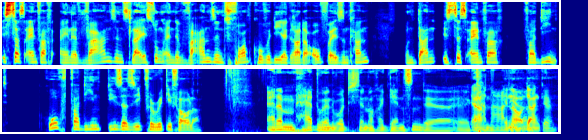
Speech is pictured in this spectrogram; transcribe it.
ist das einfach eine Wahnsinnsleistung, eine Wahnsinnsformkurve, die er gerade aufweisen kann. Und dann ist es einfach verdient. Hochverdient dieser Sieg für Ricky Fowler. Adam Hadwin wollte ich ja noch ergänzen, der äh, Ja, Kanadier. genau, danke.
